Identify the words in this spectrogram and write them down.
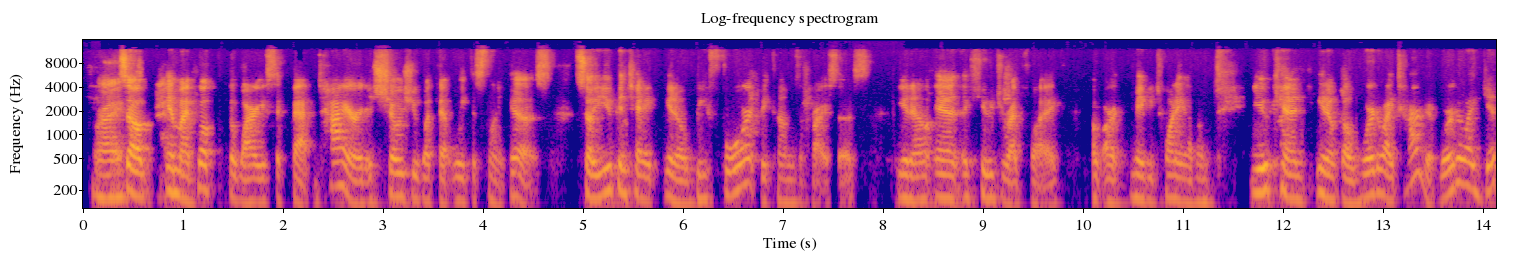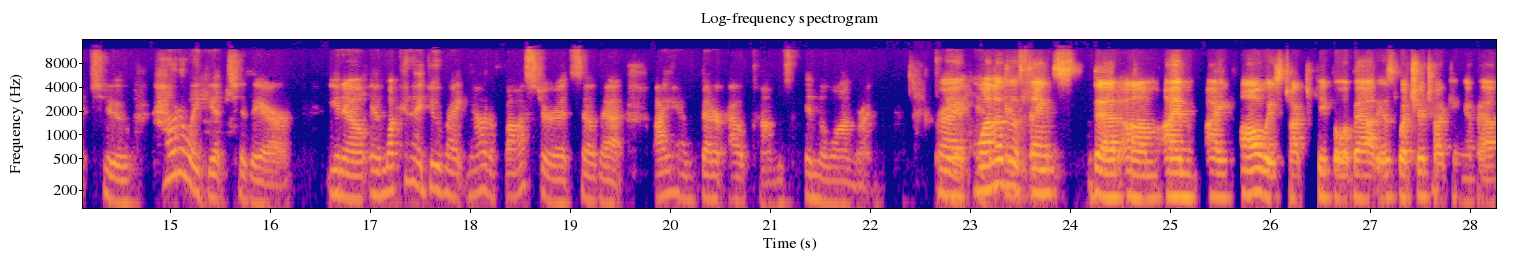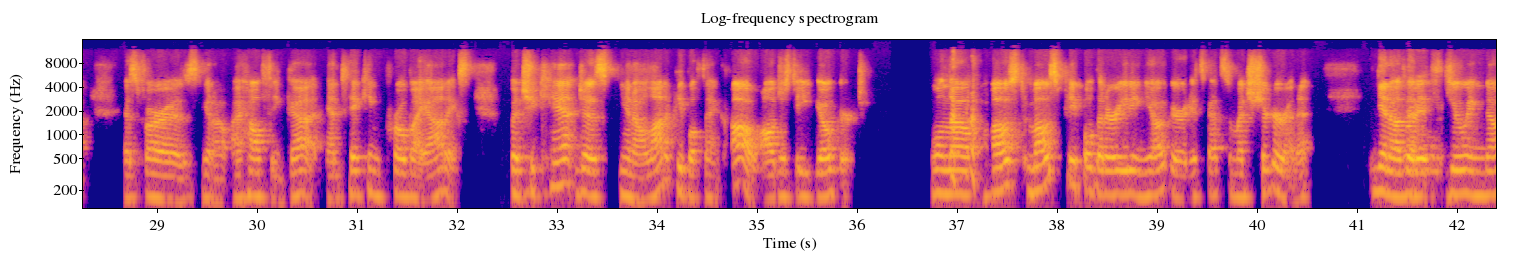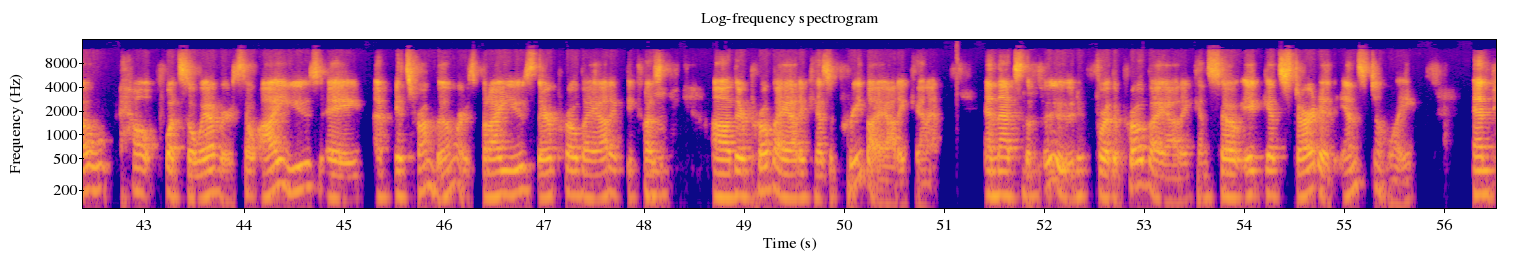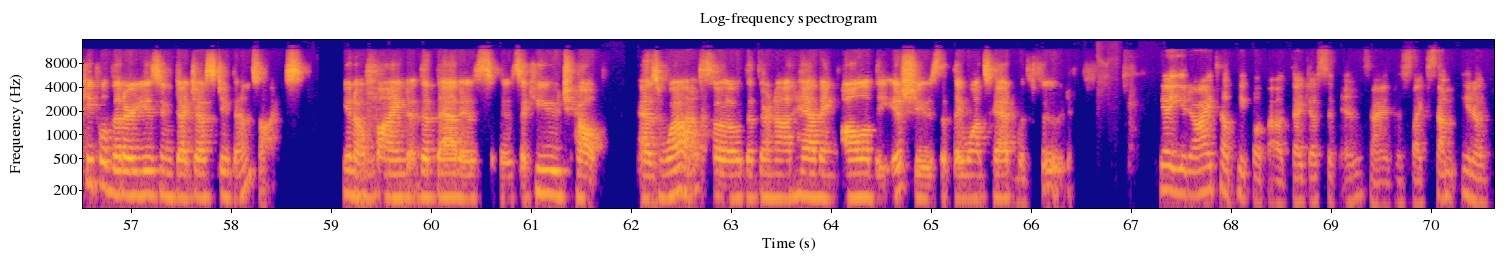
Right. So in my book, The Why Are You Sick, Fat, and Tired, it shows you what that weakest link is. So you can take, you know, before it becomes a crisis, you know, and a huge red flag, or- or maybe 20 of them, you can, you know, go, where do I target? Where do I get to? How do I get to there? You know, and what can I do right now to foster it so that I have better outcomes in the long run? Right. Yeah, One of the things that um, I'm I always talk to people about is what you're talking about, as far as you know, a healthy gut and taking probiotics. But you can't just, you know, a lot of people think, oh, I'll just eat yogurt. Well, no, most most people that are eating yogurt, it's got so much sugar in it, you know, that Right. it's doing no help whatsoever. So I use a, it's from Boomers, but I use their probiotic because uh, their probiotic has a prebiotic in it and that's the food for the probiotic. And so it gets started instantly. And people that are using digestive enzymes, you know, Mhm. find that that is, is a huge help as well, Yeah. so that they're not having all of the issues that they once had with food. Yeah, you know, I tell people about digestive enzymes. It's like some, you know,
